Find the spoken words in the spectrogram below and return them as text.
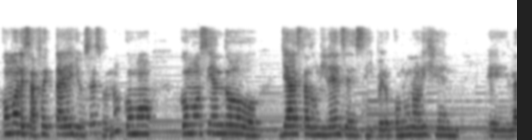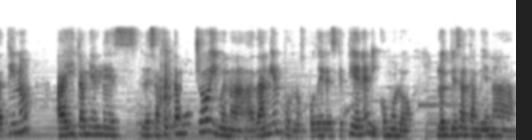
cómo les afecta a ellos eso, ¿no? Cómo, cómo siendo ya estadounidenses, y, pero con un origen eh, latino, ahí también les, les afecta mucho y bueno, a Daniel por los poderes que tienen y cómo lo, lo empiezan también a,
